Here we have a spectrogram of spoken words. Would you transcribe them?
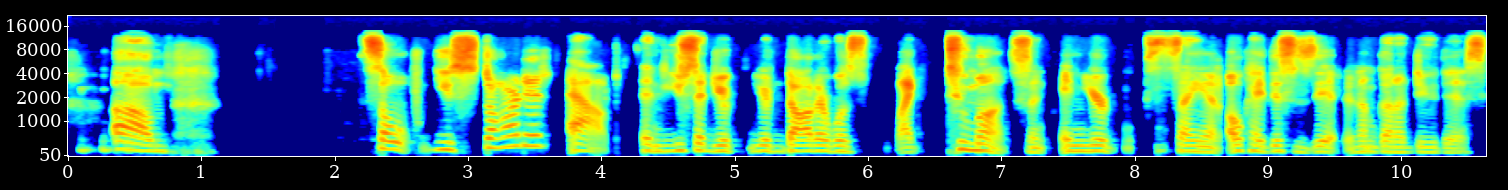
um, so you started out and you said your your daughter was two months and, and you're saying, okay, this is it, and I'm gonna do this.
